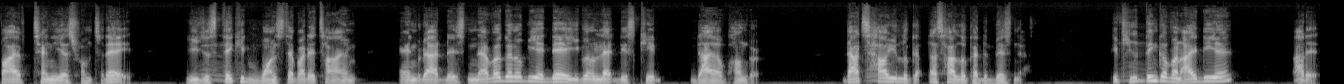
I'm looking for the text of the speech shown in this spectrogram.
five, ten years from today. You just mm. take it one step at a time, and that there's never going to be a day you're going to let this kid die of hunger. That's how you look at. That's how I look at the business. If you mm. think of an idea, at it.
